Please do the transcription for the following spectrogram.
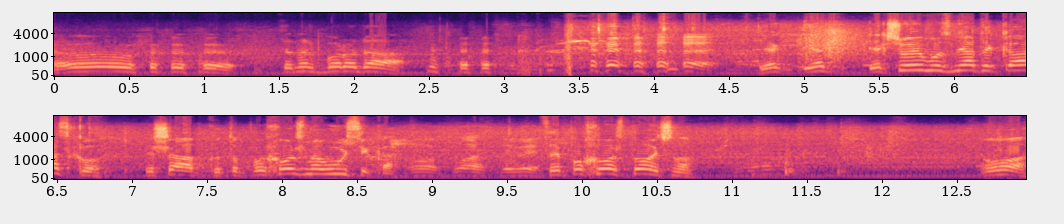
О, Це наш борода. Як, як, якщо йому зняти каску і шапку, то похож на вусика. О, клас, диви. Це похож точно. О,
